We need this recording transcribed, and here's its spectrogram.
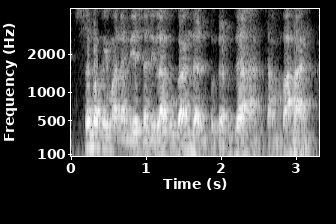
sebagaimana biasa dilakukan dan pekerjaan tambahan.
